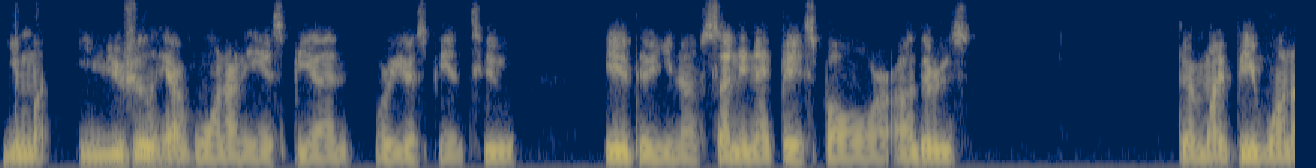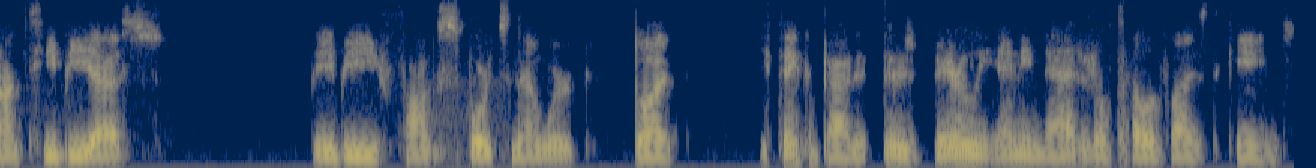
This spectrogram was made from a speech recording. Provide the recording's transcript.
You might, you usually have one on ESPN or ESPN2, either, you know, Sunday Night Baseball or others there might be one on TBS, maybe Fox Sports Network, but you think about it, there's barely any national televised games.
